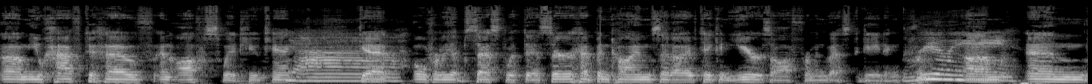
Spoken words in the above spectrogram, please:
um, you have to have an off switch. You can't yeah. get overly obsessed with this. There have been times that I've taken years off from investigating. really. Um, and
